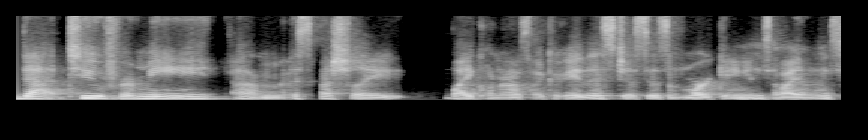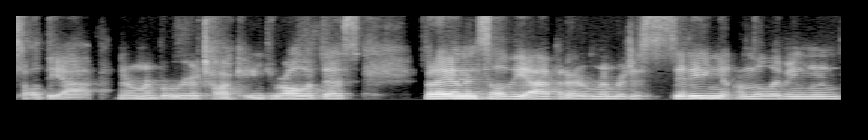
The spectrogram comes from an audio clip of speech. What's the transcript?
that too for me, um, especially like when I was like, okay, this just isn't working. And so I uninstalled the app. And I remember we were talking through all of this, but I uninstalled the app. And I remember just sitting on the living room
